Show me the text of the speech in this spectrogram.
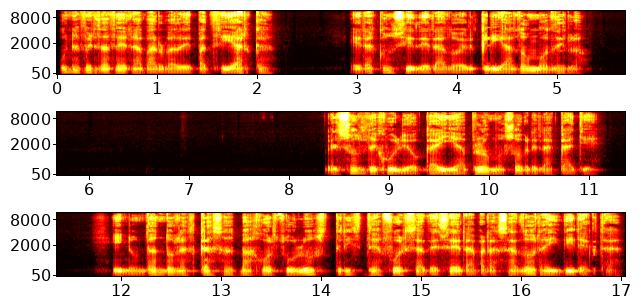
una verdadera barba de patriarca, era considerado el criado modelo. El sol de julio caía a plomo sobre la calle, inundando las casas bajo su luz triste a fuerza de ser abrasadora y directa.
